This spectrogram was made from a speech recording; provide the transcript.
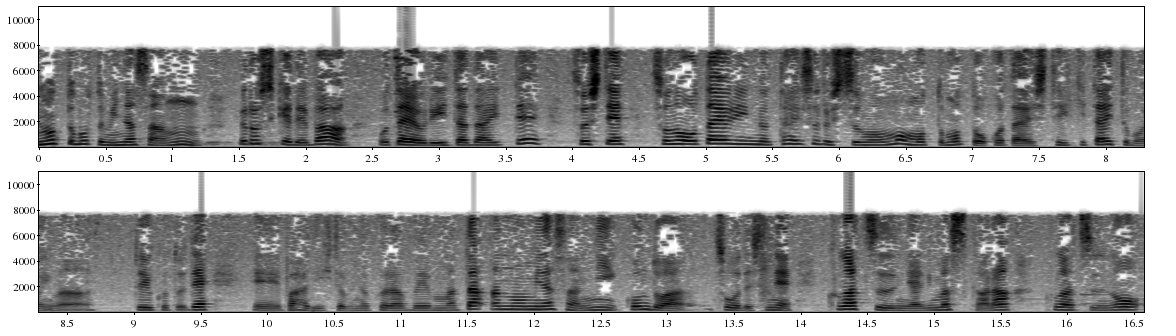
もっともっと皆さん、よろしければお便りいただいて、そしてそのお便りに対する質問ももっともっとお答えしていきたいと思います。ということで、えー、バーディー瞳のクラブへまた、あの、皆さんに、今度はそうですね、9月にありますから、9月の、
